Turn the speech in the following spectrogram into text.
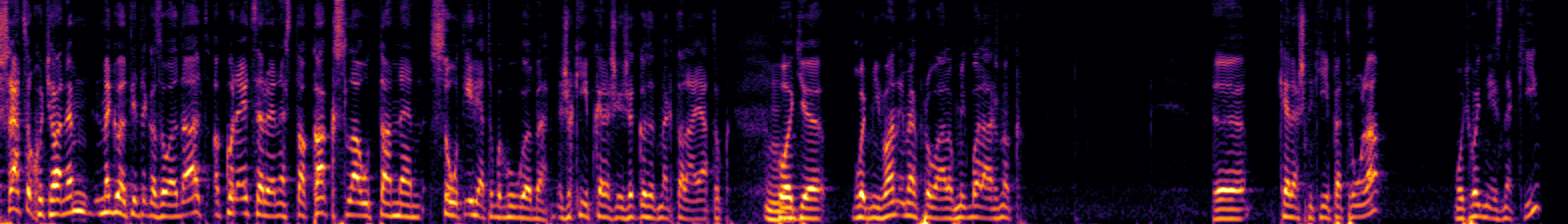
Srácok, hogyha nem megöltétek az oldalt, akkor egyszerűen ezt a Kaxlautanen szót írjátok be Google-be, és a képkeresések között megtaláljátok, uh-huh. hogy, hogy mi van. Én megpróbálok még Balázsnak ö, keresni képet róla, hogy hogy néznek ki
